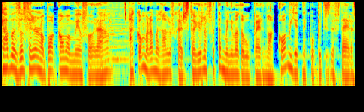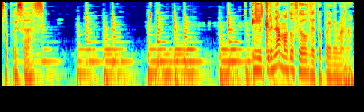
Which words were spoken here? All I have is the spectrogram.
Κάπου εδώ θέλω να πω ακόμα μία φορά Ακόμα ένα μεγάλο ευχαριστώ για όλα αυτά τα μηνύματα που παίρνω Ακόμη για την εκπομπή της Δευτέρας από εσάς. Ειλικρινά, μα το Θεό δεν το περίμενα.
